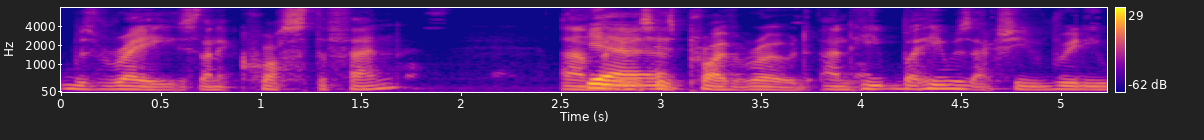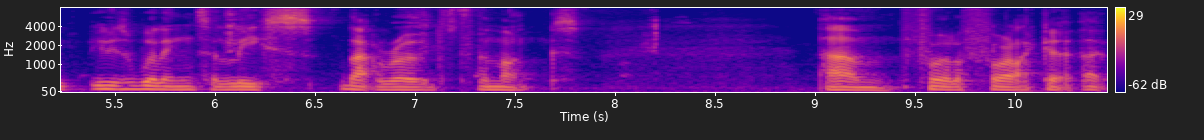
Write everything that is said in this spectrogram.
was raised and it crossed the fen. Um, but it was his private road, and he but he was actually really he was willing to lease that road to the monks, um, for for like a,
